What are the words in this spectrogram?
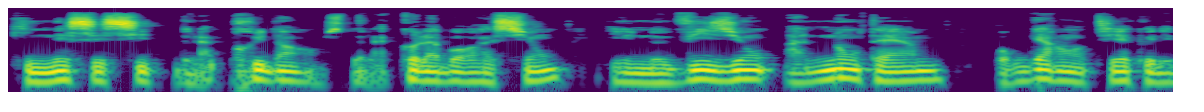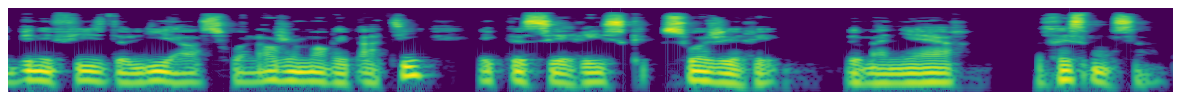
qui nécessite de la prudence, de la collaboration et une vision à long terme pour garantir que les bénéfices de l'IA soient largement répartis et que ces risques soient gérés de manière responsable.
